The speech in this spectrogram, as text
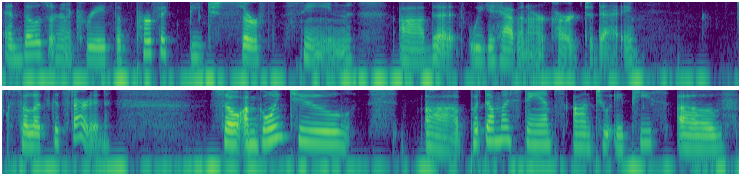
And those are going to create the perfect beach surf scene uh, that we have in our card today. So let's get started. So I'm going to uh, put down my stamps onto a piece of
